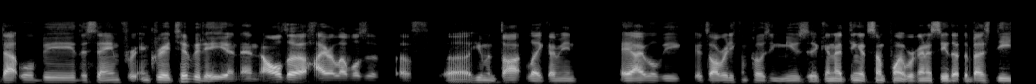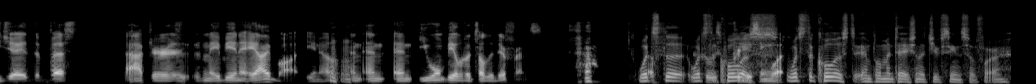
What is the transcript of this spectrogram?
that will be the same for in creativity and, and all the higher levels of, of uh, human thought like i mean ai will be it's already composing music and i think at some point we're going to see that the best dj the best actor is maybe an ai bot you know and, and and you won't be able to tell the difference. What's the what's the coolest what. what's the coolest implementation that you've seen so far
